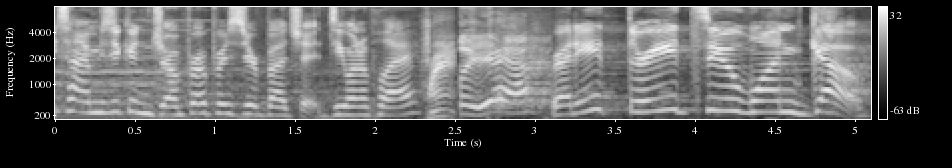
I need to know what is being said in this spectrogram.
many times you can jump rope is your budget. Do you want to play? Oh, yeah. Ready? Three, two, one, go.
